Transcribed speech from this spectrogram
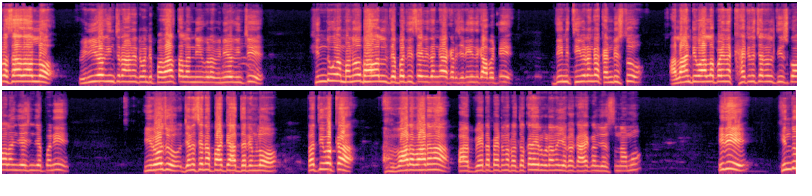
ప్రసాదాల్లో వినియోగించరానటువంటి పదార్థాలన్నీ కూడా వినియోగించి హిందువుల మనోభావాలను దెబ్బతీసే విధంగా అక్కడ జరిగింది కాబట్టి దీన్ని తీవ్రంగా ఖండిస్తూ అలాంటి వాళ్ళపైన కఠిన చర్యలు తీసుకోవాలని చేసి చెప్పని ఈరోజు జనసేన పార్టీ ఆధ్వర్యంలో ప్రతి ఒక్క వాడవాడన పా- పేట పేటన ప్రతి ఒక్క దగ్గర కూడా ఈ యొక్క కార్యక్రమం చేస్తున్నాము. ఇది హిందూ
